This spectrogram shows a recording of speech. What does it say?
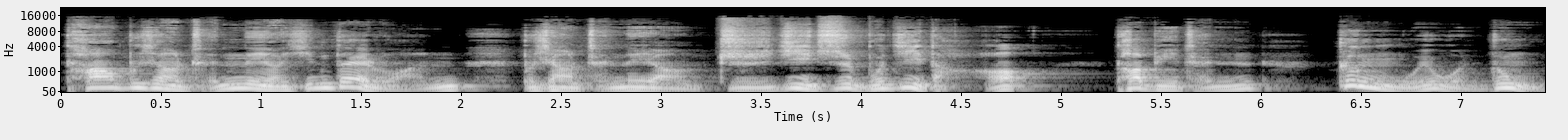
他不像臣那样心太软，不像臣那样只记吃不记打，他比臣更为稳重，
